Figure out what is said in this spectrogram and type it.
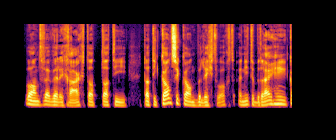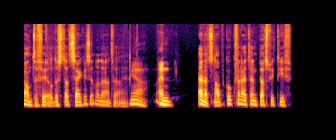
Want wij willen graag dat, dat, die, dat die kansenkant belicht wordt en niet de bedreigingenkant te veel. Dus dat zeggen ze inderdaad wel. Ja. en... en dat snap ik ook vanuit hun perspectief.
